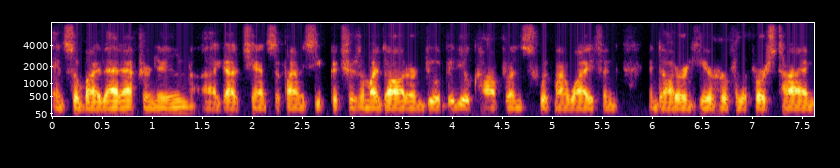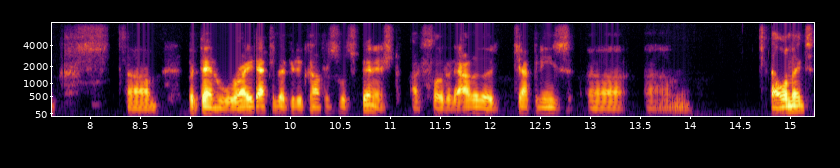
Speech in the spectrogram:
and so by that afternoon i got a chance to finally see pictures of my daughter and do a video conference with my wife and, and daughter and hear her for the first time. Um, but then right after that video conference was finished i floated out of the japanese uh, um, element,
